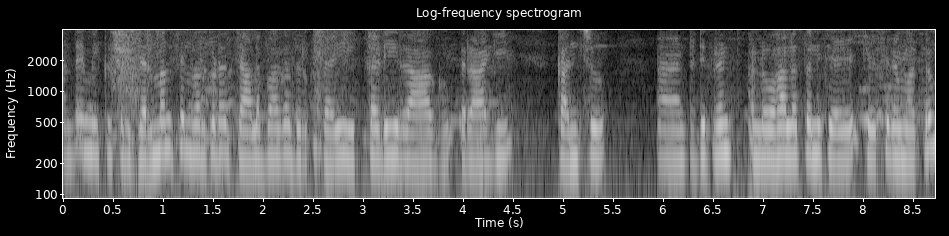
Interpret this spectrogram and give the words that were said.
అంటే మీకు ఇక్కడ జర్మన్ సిల్వర్ కూడా చాలా బాగా దొరుకుతాయి. ఇత్తడి రాగు రాగి కంచు అంటే డిఫరెంట్ లోహాలతో చే చేసిన మాత్రం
